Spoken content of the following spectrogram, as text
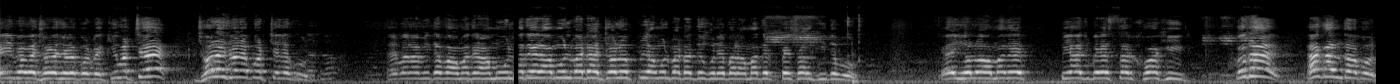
এইভাবে ঝরে ঝরে পড়বে। কি হচ্ছে? ঝরে ঝরে পড়ছে, দেখুন। এবার আমি দেবো আমাদের আমুল আমাদের আমুল বাটার, জনপ্রিয় আমুল বাটার, দেখুন। এবার আমাদের স্পেশাল ঘি দেবো। এই হলো আমাদের পেঁয়াজ বেরেস্তার খোয়া ক্ষীর। কোথায়? একান্ত আপন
